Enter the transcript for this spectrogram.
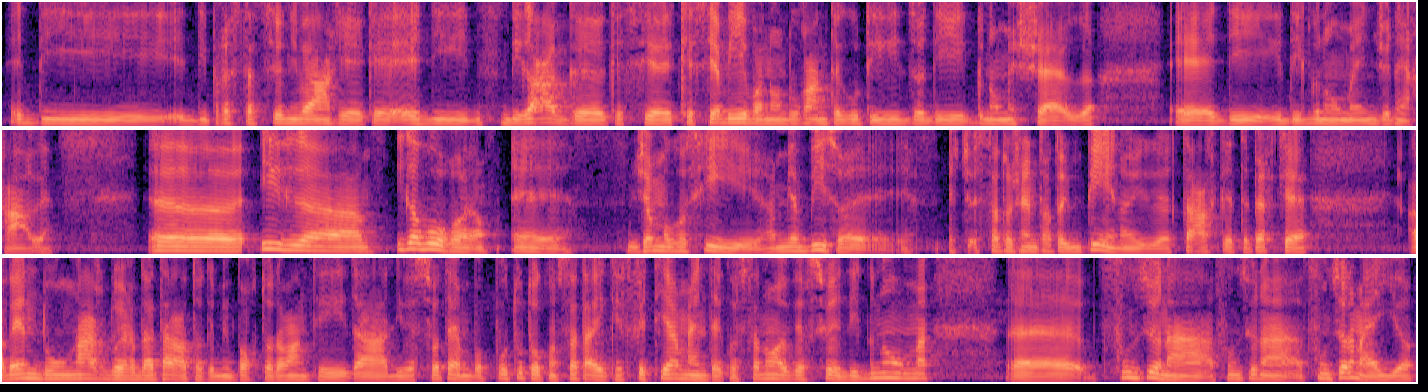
e di, di prestazioni varie che, e di, di lag che si, che si, avevano durante l'utilizzo di Gnome Shell e di, di Gnome in generale. Eh, il, il, lavoro è, diciamo così, a mio avviso è, è, stato centrato in pieno il target perché avendo un hardware datato che mi porto davanti da diverso tempo, ho potuto constatare che effettivamente questa nuova versione di GNOME eh, funziona, funziona, funziona, meglio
